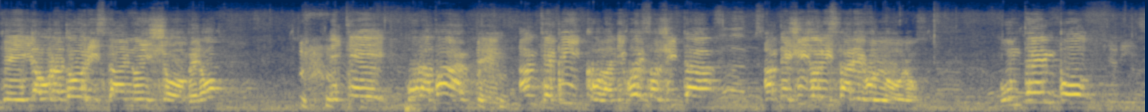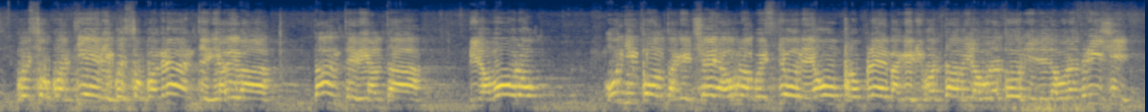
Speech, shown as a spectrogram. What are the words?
che i lavoratori stanno in sciopero e che una parte, anche piccola, di questa città ha deciso di stare con loro. Un tempo questo quartiere, questo quadrante che aveva tante realtà di lavoro, ogni volta che c'era una questione o un problema che riguardava i lavoratori e le lavoratrici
